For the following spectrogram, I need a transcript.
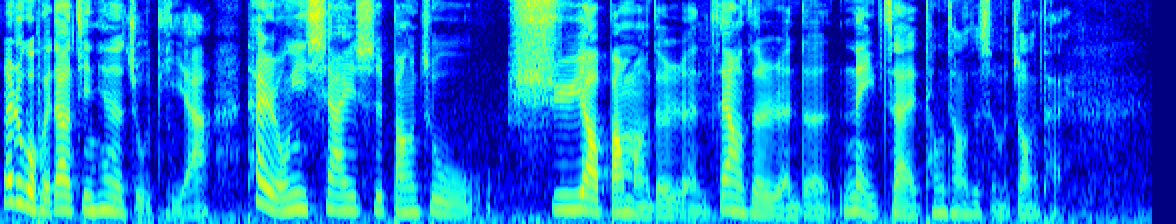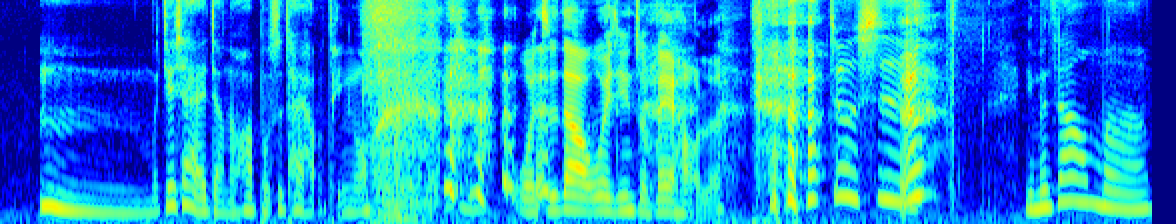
那如果回到今天的主题啊，太容易下意识帮助需要帮忙的人，这样子的人的内在通常是什么状态？嗯，我接下来讲的话不是太好听哦。我知道，我已经准备好了。就是你们知道吗？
